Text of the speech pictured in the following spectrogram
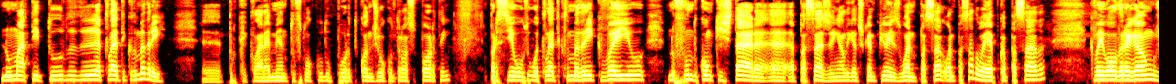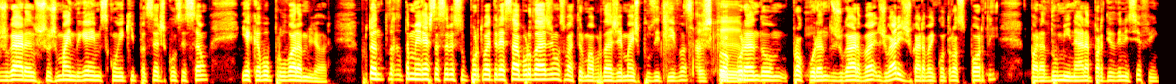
numa atitude de Atlético de Madrid porque claramente o Futebol Clube do Porto, quando jogou contra o Sporting, parecia o, Atlético de Madrid que veio, no fundo, conquistar a, a, passagem à Liga dos Campeões o ano passado, o ano passado ou a época passada, que veio ao Dragão jogar os seus mind games com a equipa de Sérgio Conceição e acabou por levar a melhor. Portanto, também resta saber se o Porto vai ter essa abordagem ou se vai ter uma abordagem mais positiva, procurando, procurando jogar, bem, jogar e jogar bem contra o Sporting para dominar a partida de início a fim.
